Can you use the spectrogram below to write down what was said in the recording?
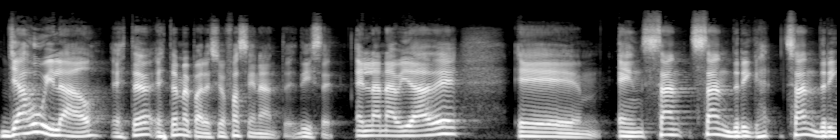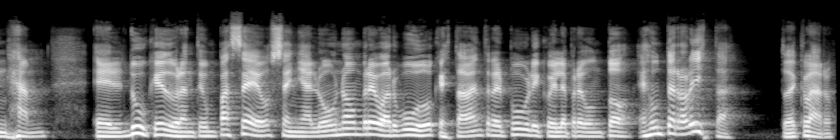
Ya jubilado, este, este me pareció fascinante. Dice, en la Navidad de eh, en Sandringham, el duque, durante un paseo, señaló a un hombre barbudo que estaba entre el público y le preguntó, ¿es un terrorista? Entonces, claro,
